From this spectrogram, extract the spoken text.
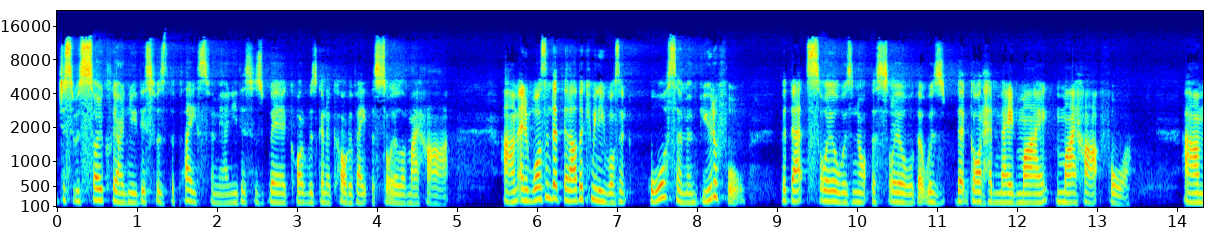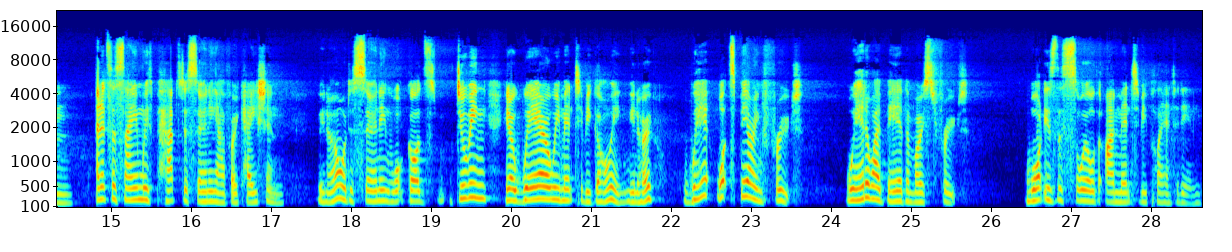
just was so clear. I knew this was the place for me. I knew this was where God was going to cultivate the soil of my heart. Um, and it wasn't that that other community wasn't awesome and beautiful, but that soil was not the soil that was that God had made my my heart for. Um, and it's the same with perhaps discerning our vocation, you know, or discerning what God's doing, you know, where are we meant to be going, you know, where, what's bearing fruit? Where do I bear the most fruit? What is the soil that I'm meant to be planted in?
